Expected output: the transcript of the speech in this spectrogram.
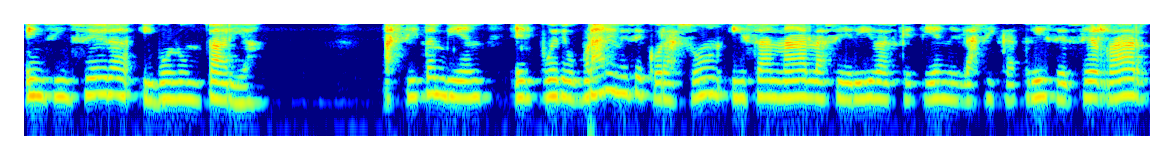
en sincera y voluntaria. Así también Él puede obrar en ese corazón y sanar las heridas que tiene, las cicatrices, cerrar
